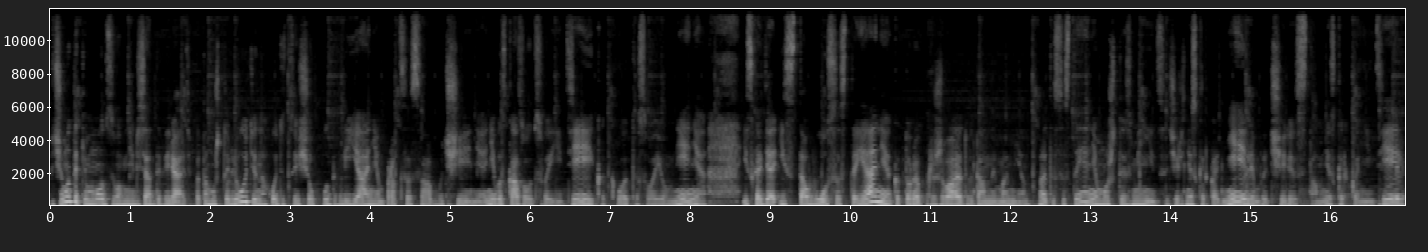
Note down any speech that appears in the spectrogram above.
Почему таким отзывам нельзя доверять? Потому что люди находятся еще под влиянием процесса обучения. Они высказывают свои идеи, какое-то свое мнение, исходя из того состояния, которое проживают в данный момент. Но это состояние может измениться через несколько дней, либо через там, несколько недель.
